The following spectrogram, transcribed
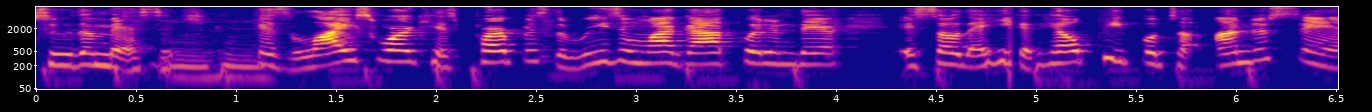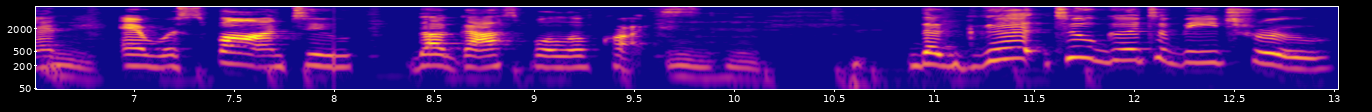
to the message. Mhm. His life's work, his purpose, the reason why God put him there is so that he could help people to understand Mm, and respond to the gospel of Christ. mhm. The good, too good to be true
